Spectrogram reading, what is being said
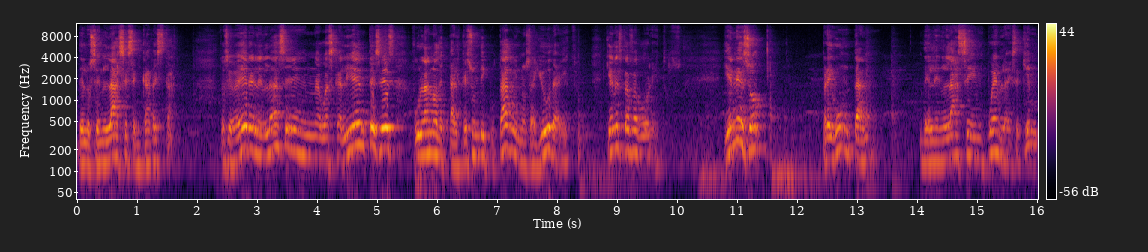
de los enlaces en cada estado. Entonces, a ver, el enlace en Aguascalientes es fulano de tal, que es un diputado y nos ayuda. ¿Quién está a favor? Y en eso preguntan del enlace en Puebla. Dice, ¿quién?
